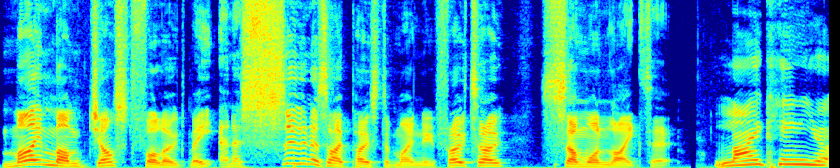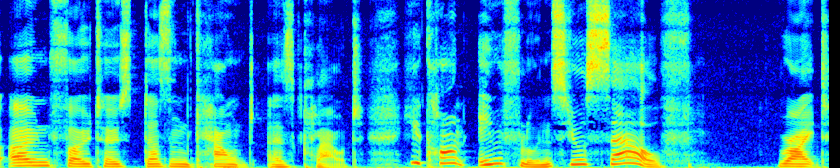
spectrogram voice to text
My mum just followed me, and as soon as I posted my new photo, someone liked it. Liking your own photos doesn't count as clout. You can't influence yourself. Right,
